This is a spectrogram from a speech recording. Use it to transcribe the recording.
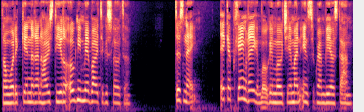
Dan worden kinderen en huisdieren ook niet meer buitengesloten. Dus nee, ik heb geen regenboog-emoji in mijn Instagram-bio staan.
